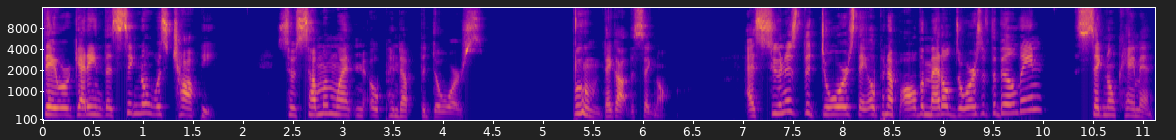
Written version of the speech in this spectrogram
They were getting the signal was choppy. So someone went and opened up the doors. Boom, they got the signal. As soon as the doors, they opened up all the metal doors of the building, the signal came in.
